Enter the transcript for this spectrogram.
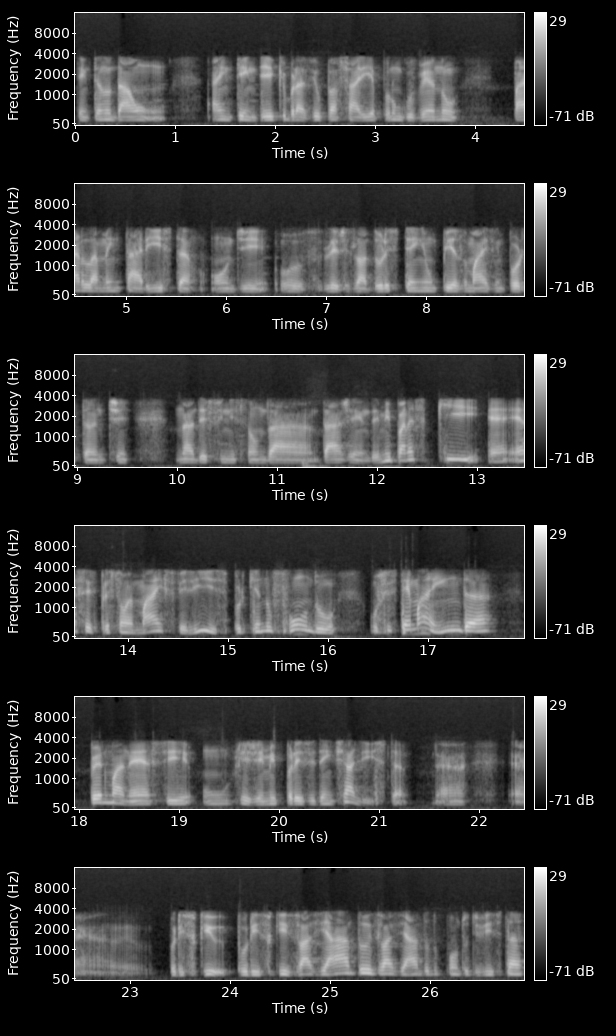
tentando dar um, a entender que o Brasil passaria por um governo parlamentarista, onde os legisladores têm um peso mais importante na definição da, da agenda. E me parece que é, essa expressão é mais feliz porque, no fundo, o sistema ainda permanece um regime presidencialista. Né? É, por isso que por isso que esvaziado, esvaziado do ponto de vista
